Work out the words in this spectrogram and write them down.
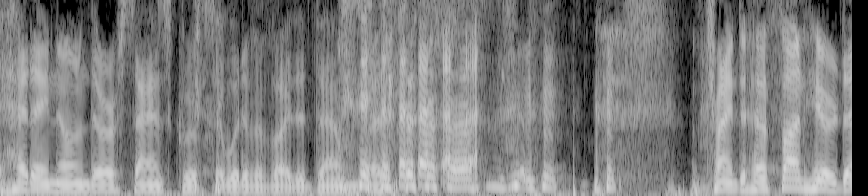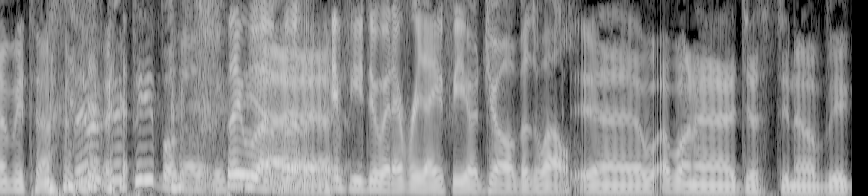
had I known there were science groups, I would have avoided them. But I'm trying to have fun here, damn it. They were good people, though. They were. Yeah, yeah. If you do it every day for your job as well. yeah, I want to just you know be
